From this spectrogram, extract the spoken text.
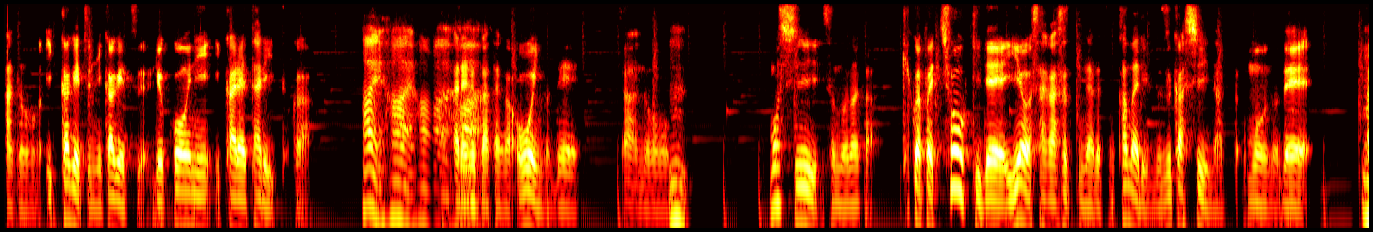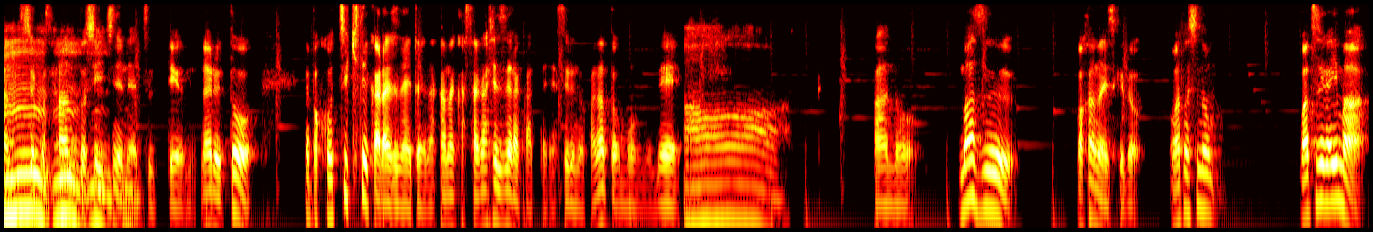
あの、1ヶ月、2ヶ月旅行に行かれたりとか、はいはいはい。される方が多いので、あの、もし、そのなんか、結構やっぱり長期で家を探すってなるとかなり難しいなと思うので、それこそ半年1年のやつってなると、やっぱこっち来てからじゃないとなかなか探しづらかったりするのかなと思うので、ああの、まず、わかんないですけど、私の、私が今、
